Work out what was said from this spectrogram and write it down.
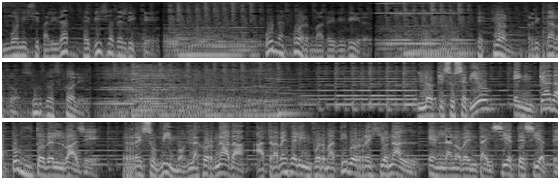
Municipalidad de Villa del Lique. Una forma de vivir. Gestión Ricardo Zurdo Escole. Lo que sucedió en cada punto del valle. Resumimos la jornada a través del informativo regional en la 977.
